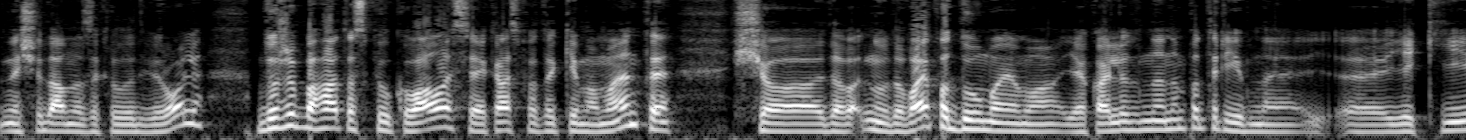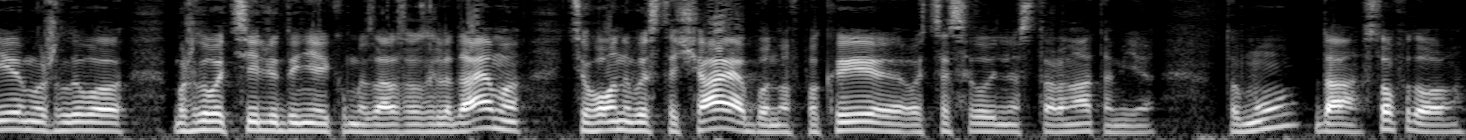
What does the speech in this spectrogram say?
нещодавно закрили дві ролі, дуже багато спілкувалися якраз про такі моменти, що ну давай подумаємо, яка людина нам потрібна, е, які можливо, можливо, цій людині, яку ми зараз розглядаємо, цього не вистачає, або навпаки, ось ця сильна сторона там є. Тому да, стопудово.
